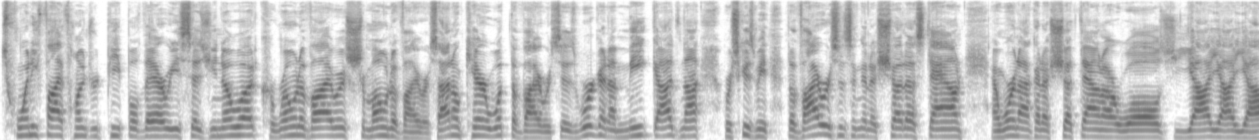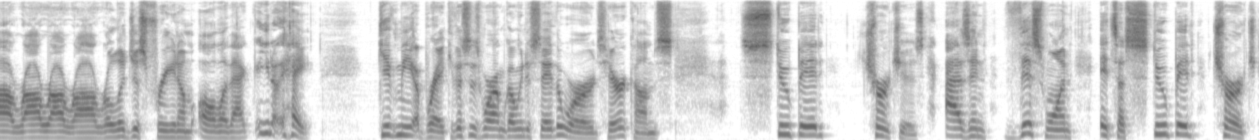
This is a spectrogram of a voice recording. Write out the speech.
2,500 people there. He says, you know what? Coronavirus, Shimona virus. I don't care what the virus is. We're going to meet. God's not, or excuse me, the virus isn't going to shut us down, and we're not going to shut down our walls. Yah, yah, yah, rah, rah, rah, religious freedom, all of that. You know, hey, give me a break. This is where I'm going to say the words. Here it comes. Stupid churches, as in this one, it's a stupid church.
